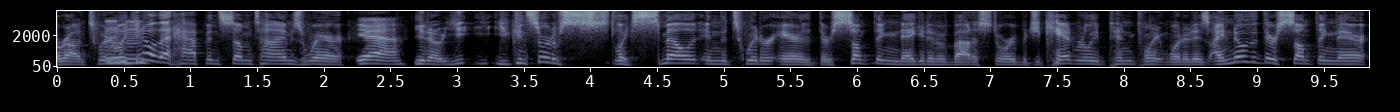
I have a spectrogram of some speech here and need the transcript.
around Twitter. Like you Mhm. know that happens sometimes where Yeah. you know you you can sort of s- like smell it in the Twitter air that there's something negative about a story, but you can't really pinpoint what it is. I know that there's something there.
